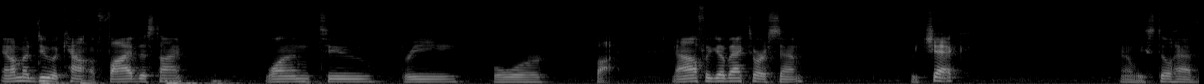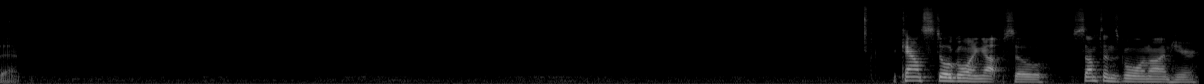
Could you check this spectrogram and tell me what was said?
and I'm going to do a count of five this time. One, two, three, four. Now if we go back to our SEM, if we check, now we still have that. The count's still going up, so something's going on here.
